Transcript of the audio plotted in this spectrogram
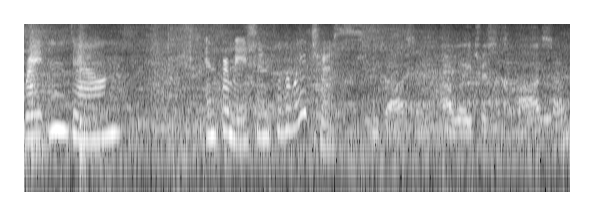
Writing down information for the waitress. She's awesome. Our waitress is awesome.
